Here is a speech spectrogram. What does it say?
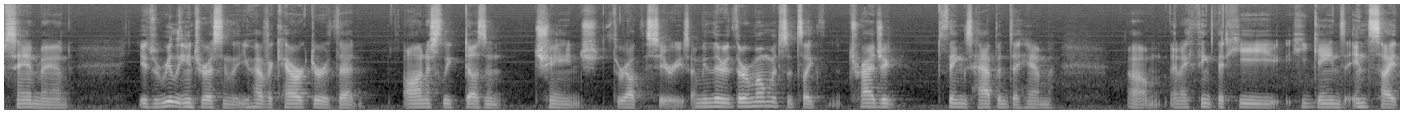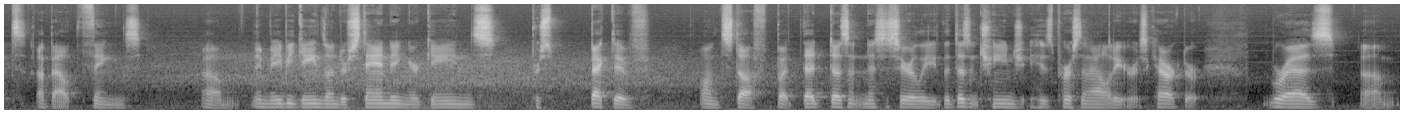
Sandman, it's really interesting that you have a character that honestly doesn't change throughout the series. I mean, there, there are moments that's like tragic things happen to him um, and I think that he he gains insight about things, um, and maybe gains understanding or gains perspective on stuff. But that doesn't necessarily that doesn't change his personality or his character. Whereas um,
